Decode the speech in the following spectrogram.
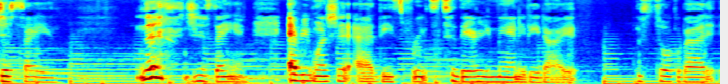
Just saying. Just saying. Everyone should add these fruits to their humanity diet. Let's talk about it.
